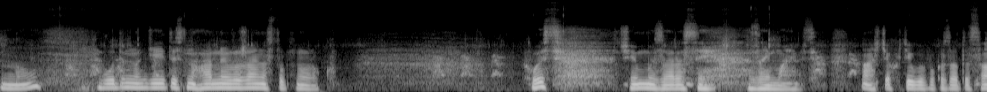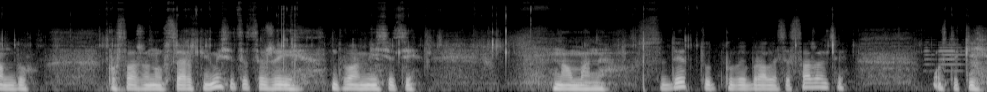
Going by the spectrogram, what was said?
Ну, будемо надіятися на гарний врожай наступного року. Ось чим ми зараз і займаємося. А, ще хотів би показати санду посаджену в серпні місяці. Це вже і два місяці на мене сидить. Тут були бралися саджанці. Ось такий.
